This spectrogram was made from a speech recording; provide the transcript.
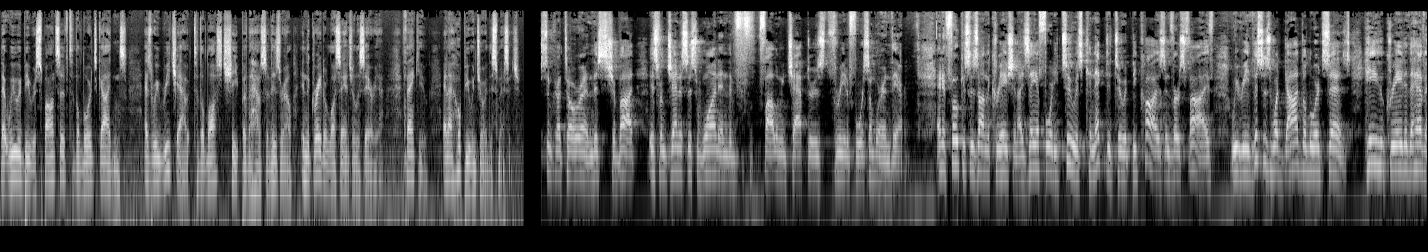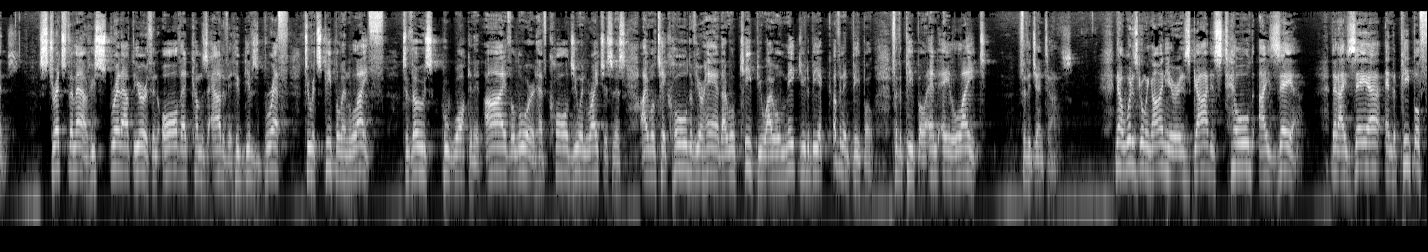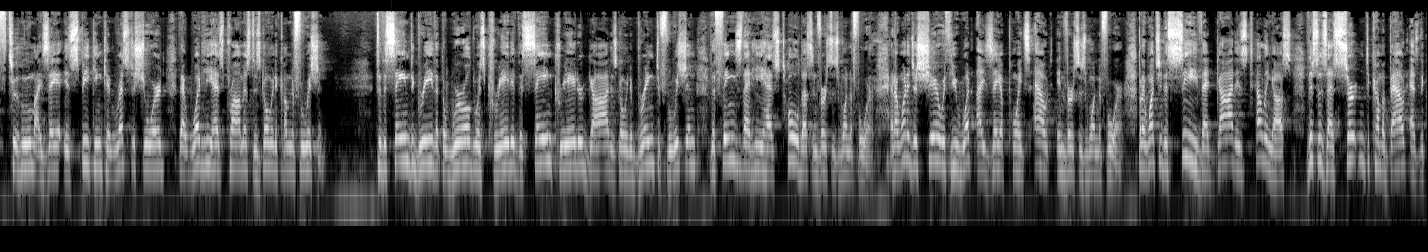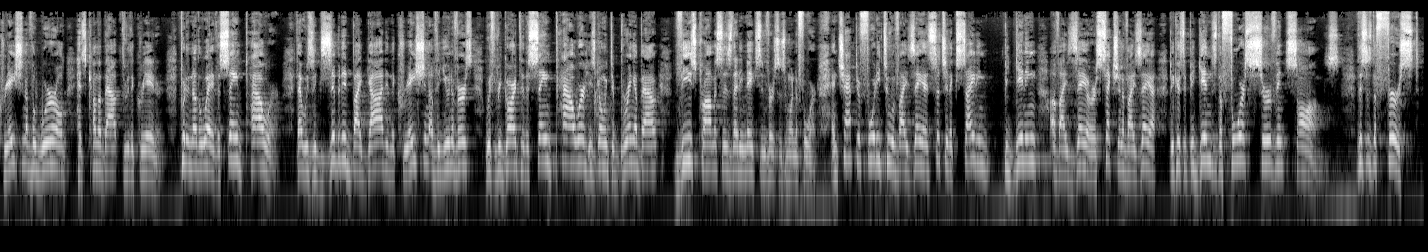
that we would be responsive to the Lord's guidance as we reach out to the lost sheep of the house of Israel in the greater Los Angeles area. Thank you, and I hope you enjoyed this message. Simchat Torah and this Shabbat is from Genesis 1 and the following chapters 3 to 4, somewhere in there. And it focuses on the creation. Isaiah 42 is connected to it because in verse 5 we read, This is what God the Lord says, He who created the heavens stretched them out, who spread out the earth and all that comes out of it, who gives breath to its people and life to those who walk in it. I, the Lord, have called you in righteousness. I will take hold of your hand. I will keep you. I will make you to be a covenant people for the people and a light for the Gentiles. Now, what is going on here is God has told Isaiah that Isaiah and the people to whom Isaiah is speaking can rest assured that what he has promised is going to come to fruition to the same degree that the world was created, the same creator God is going to bring to fruition the things that he has told us in verses 1 to 4. And I want to just share with you what Isaiah points out in verses 1 to 4. But I want you to see that God is telling us this is as certain to come about as the creation of the world has come about through the creator. Put another way, the same power that was exhibited by God in the creation of the universe with regard to the same power he's going to bring about these promises that he makes in verses 1 to 4. And chapter 42 of Isaiah is such an exciting beginning of Isaiah or section of Isaiah because it begins the four servant songs. This is the first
